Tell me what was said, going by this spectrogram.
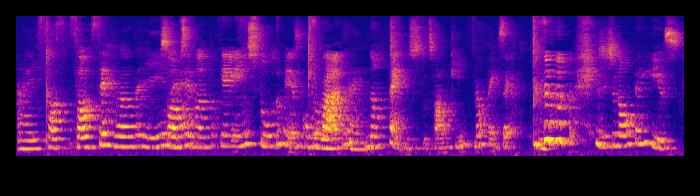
Aí só, só observando ali. Só né? observando, porque em estudo mesmo, comprovado, não tem. não tem. Os estudos falam que não tem, certo? a gente não tem isso.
